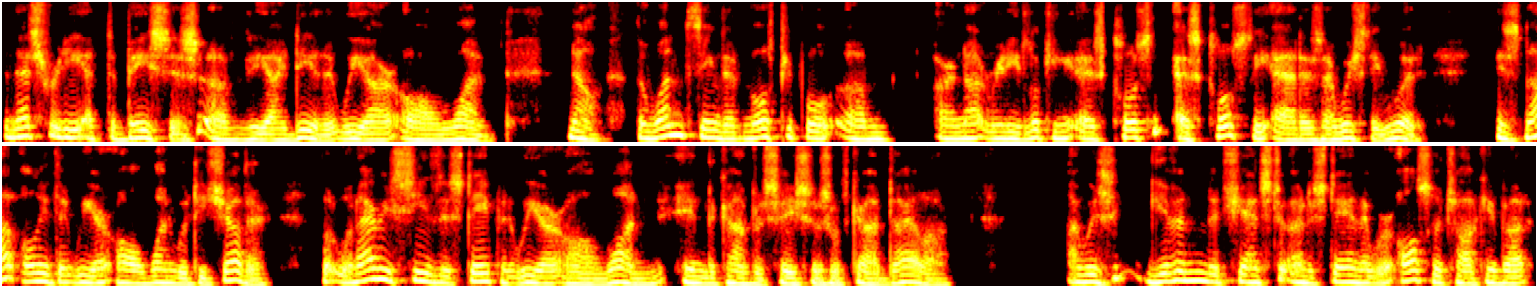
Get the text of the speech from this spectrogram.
And that's really at the basis of the idea that we are all one. Now, the one thing that most people um, are not really looking as close as closely at as I wish they would is not only that we are all one with each other, but when I receive the statement, we are all one in the Conversations with God dialogue, I was given the chance to understand that we're also talking about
